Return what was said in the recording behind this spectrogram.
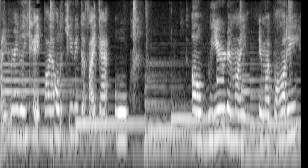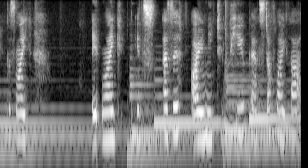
i really hate biology because i get all all weird in my in my body. Because like it like it's as if i need to puke and stuff like that.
